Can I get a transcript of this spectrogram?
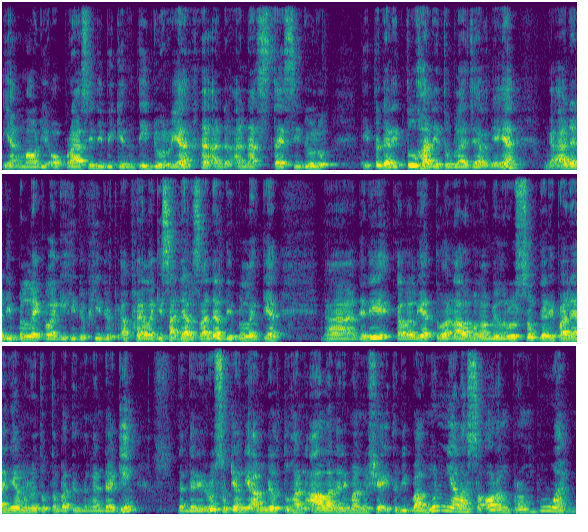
Yang mau dioperasi dibikin tidur ya. Ada anestesi dulu. Itu dari Tuhan itu belajarnya ya. Nggak ada dibelek lagi hidup-hidup. Apa lagi sadar-sadar dibelek ya. Nah, jadi kalau lihat Tuhan Allah mengambil rusuk daripadanya menutup tempat itu dengan daging dan dari rusuk yang diambil Tuhan Allah dari manusia itu dibangunnyalah seorang perempuan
